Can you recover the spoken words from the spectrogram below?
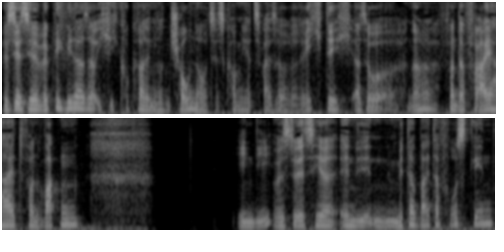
Das ist jetzt hier wirklich wieder so, ich, ich gucke gerade in den Show Notes, jetzt kommen hier zwei so richtig, also ne, von der Freiheit von Wacken Indie. Willst du jetzt hier in die in Mitarbeiterfrust gehen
